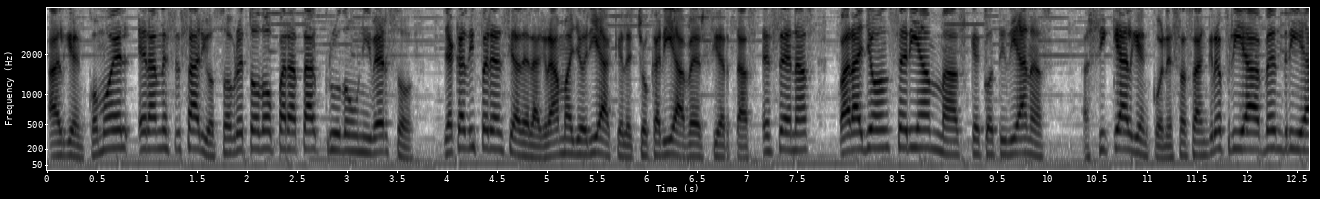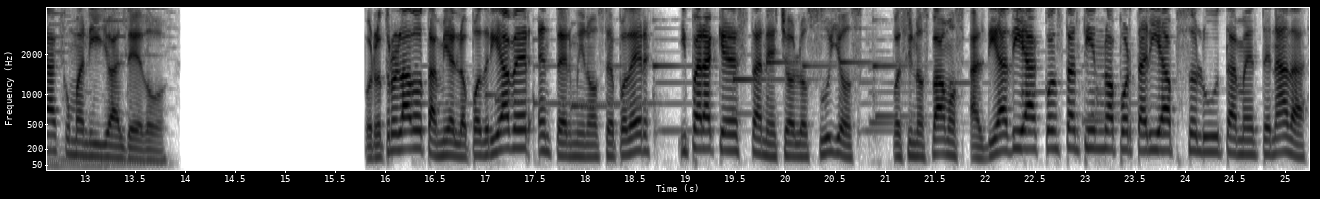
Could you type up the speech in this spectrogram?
alguien como él era necesario sobre todo para tal crudo universo, ya que a diferencia de la gran mayoría que le chocaría ver ciertas escenas, para John serían más que cotidianas, así que alguien con esa sangre fría vendría como anillo al dedo. Por otro lado, también lo podría ver en términos de poder y para qué están hechos los suyos, pues si nos vamos al día a día, Constantine no aportaría absolutamente nada,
